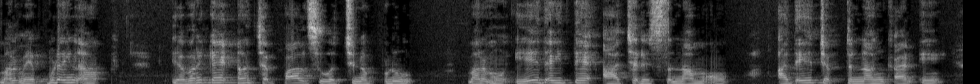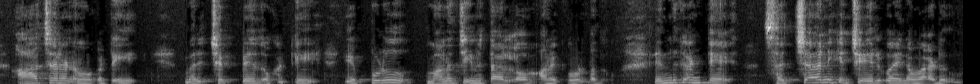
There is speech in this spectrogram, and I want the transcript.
మనం ఎప్పుడైనా ఎవరికైనా చెప్పాల్సి వచ్చినప్పుడు మనము ఏదైతే ఆచరిస్తున్నామో అదే చెప్తున్నాం కానీ ఆచరణ ఒకటి మరి చెప్పేది ఒకటి ఎప్పుడూ మన జీవితాల్లో మనకు ఉండదు. ఎందుకంటే సత్యానికి చేరువైన వాడు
